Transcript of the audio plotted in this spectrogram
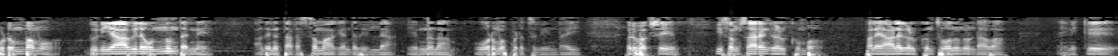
കുടുംബമോ ദുനിയാവിലെ ഒന്നും തന്നെ അതിന് തടസ്സമാകേണ്ടതില്ല എന്ന് നാം ഓർമ്മപ്പെടുത്തുകയുണ്ടായി. ഒരുപക്ഷെ ഈ സംസാരം കേൾക്കുമ്പോൾ പല ആളുകൾക്കും തോന്നുന്നുണ്ടാവാം എനിക്ക്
